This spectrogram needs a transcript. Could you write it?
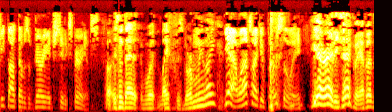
she thought that was a very interesting experience. Well, isn't that what life is normally like? Yeah, well, that's what I do personally. yeah, right, exactly. I thought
